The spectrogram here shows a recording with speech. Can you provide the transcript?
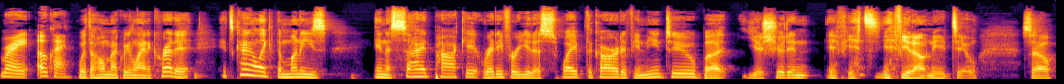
Right. Okay. with a home equity line of credit, it's kind of like the money's in a side pocket, ready for you to swipe the card if you need to, but you shouldn't if it's if you don't need to. So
